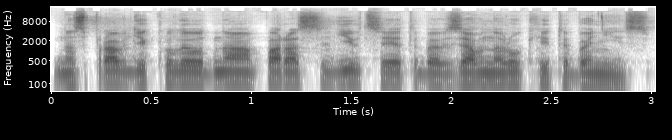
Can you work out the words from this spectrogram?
насправді, коли одна пара слів, це я тебе взяв на руки і тебе ніс.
